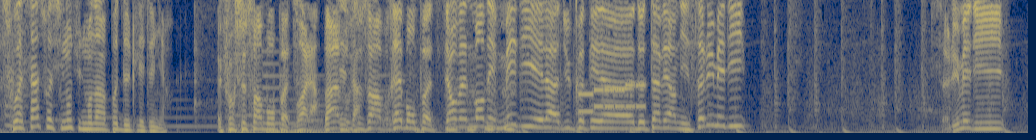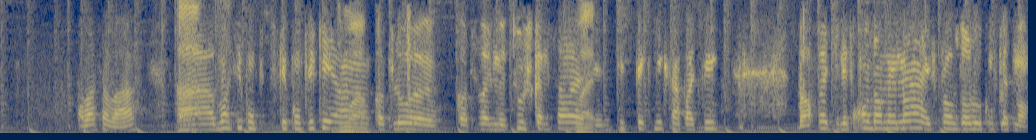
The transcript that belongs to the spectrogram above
Soit ça, soit sinon tu demandes à un pote de te les tenir. Il faut que ce soit un bon pote. Voilà, il c'est faut ça. que ce soit un vrai bon pote. Tiens, on va demander. Mehdi est là du côté euh, de Taverny. Salut Mehdi. Salut Mehdi. Ça va, ça va. Ah, Ah, moi, c'est compli- c'est compliqué hein, quand l'eau, euh, quand elle me touche comme ça. Ouais. J'ai une petite technique sympathique. Bah, en fait, je les prends dans mes mains et je plonge dans l'eau complètement.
